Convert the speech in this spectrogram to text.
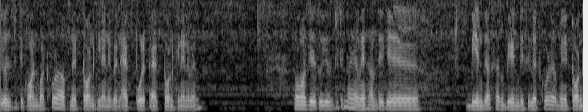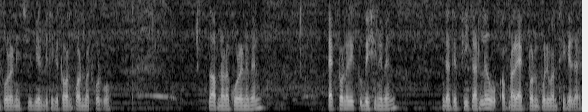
ইউএসডিটি কনভার্ট করে আপনি টন কিনে নেবেন, এক এক টন কিনে নেবেন। তো আমার যেহেতু ইউএসডিটি নাই, আমি এখান থেকে বিএনবি আছে, আমি বিএনবি সিলেক্ট করে আমি টন করে নিচ্ছি বিএনবি থেকে টন কনভার্ট করব। তো আপনারা করে নেবেন। এক টনের একটু বেশি নেবেন, যাতে ফি কাটলেও আপনার এক টন পরিমাণ থেকে যায়।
